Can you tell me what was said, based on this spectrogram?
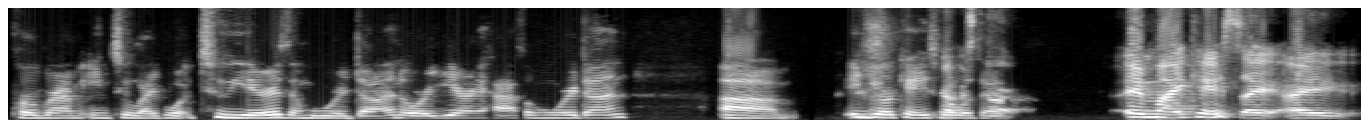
program into like what two years and we were done, or a year and a half and we were done. Um, in your case, what was that? In my case, I, I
